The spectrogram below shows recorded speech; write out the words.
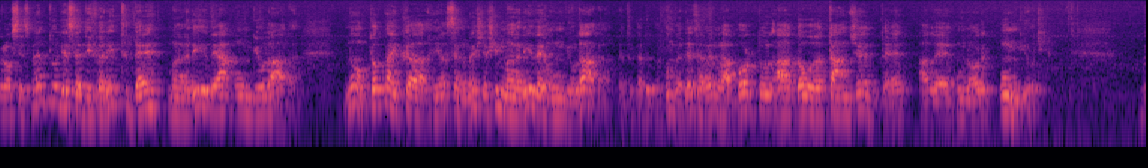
Grosismentul este diferit de mărirea unghiulară. Nu, tocmai că el se numește și mărire unghiulară, pentru că, după cum vedeți, avem raportul a două tangente ale unor unghiuri. B.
